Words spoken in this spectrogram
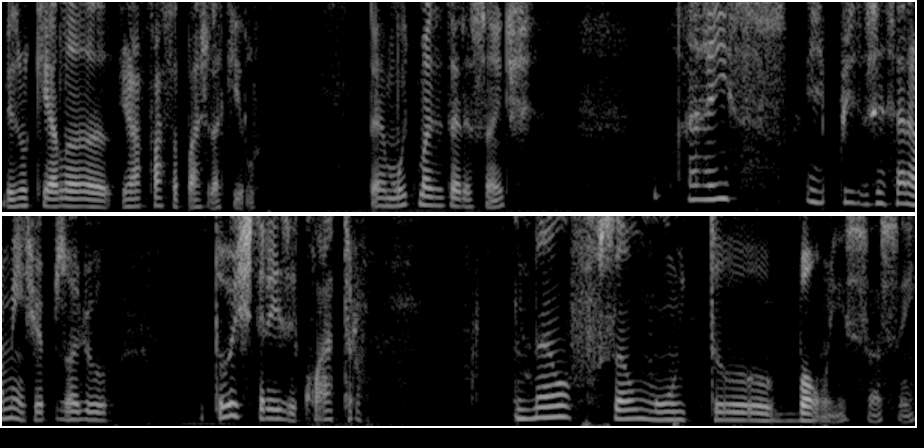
Mesmo que ela já faça parte daquilo. Então é muito mais interessante. Mas, sinceramente, o episódio 2, 3 e 4 não são muito bons, assim.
